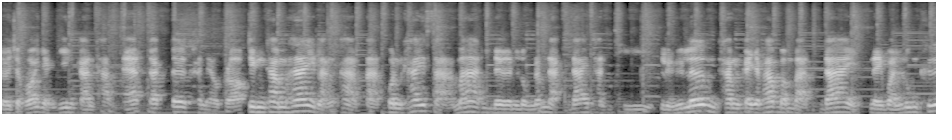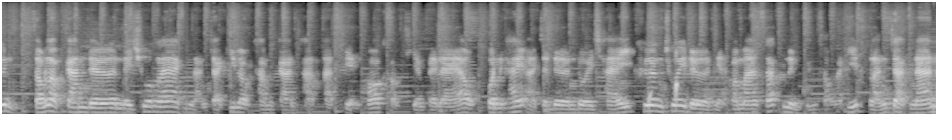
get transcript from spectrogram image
โดยเฉพาะอย่างยิ่งการทำ adductor canal block จึงทำให้หลังผ่าตัดคนไข้สามารถเดินลงน้ำหนักได้ทันที หรือเริ่มทำกายภาพบำบัดได้ในวันรุ่งขึ้นสำหรับการเดินในช่วงแรกหลังจากที่เราทำการผ่าตัดเปลี่ยนข้อเข่าเทียมไปแล้ว คนไข้อาจจะเดินโดยใช้เครื่องช่วยเดินเนี่ยประมาณสัก 1-2 อาทิตย์ หลังจากนั้น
